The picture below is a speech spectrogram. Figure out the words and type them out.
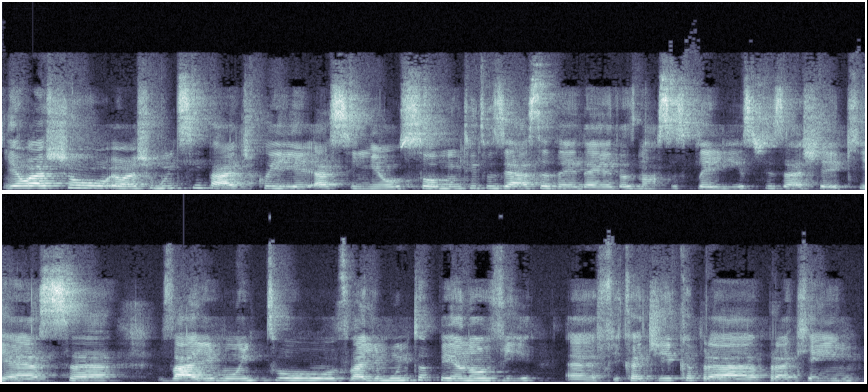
Eu acho, eu acho muito simpático e assim, eu sou muito entusiasta da ideia das nossas playlists. Achei que essa vale muito, vale muito a pena ouvir. É, fica a dica para quem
